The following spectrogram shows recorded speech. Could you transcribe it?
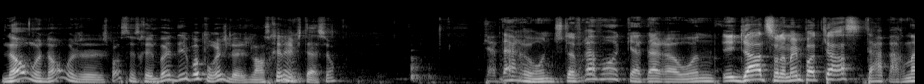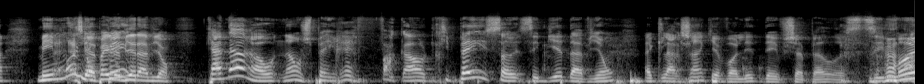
Non, moi, non, moi, je, je pense que ce serait une bonne idée. Moi, pour vrai, je, le- je lancerais l'invitation. Kadaraoun. Je devrais avoir Kadaraoun. Et Gad sur le même podcast? Tabarnak. Mais moi, Est-ce le qu'on paye le pire- billet d'avion? Kadar, non, je paierais fuck all. Qui paye ses billets d'avion avec l'argent qu'il a volé de Dave Chappelle? hostie? moi,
